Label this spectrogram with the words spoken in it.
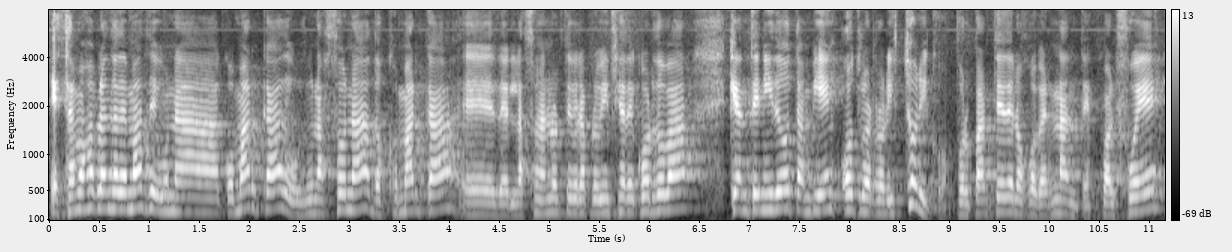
Estamos hablando además de una comarca, de una zona, dos comarcas eh, de la zona norte de la provincia de Córdoba que han tenido también otro error histórico por parte de los gobernantes, cual fue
